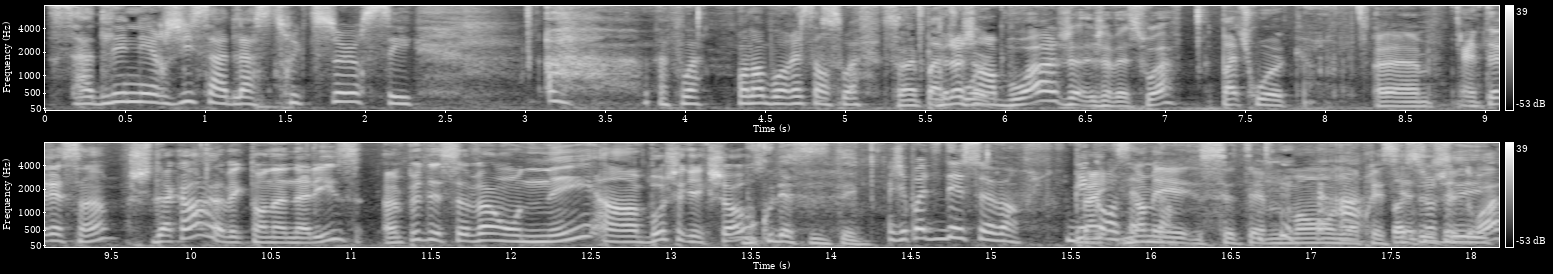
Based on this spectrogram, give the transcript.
ça a de l'énergie, ça a de la structure, c'est... Ah, ma foi, on en boirait sans soif. C'est un Mais là, j'en patchwork. bois, j'avais soif. patchwork. Euh, intéressant. Je suis d'accord avec ton analyse. Un peu décevant au nez, en bouche, c'est quelque chose? Beaucoup d'acidité. J'ai pas dit décevant, Ben, déconcertant. non, mais c'était mon Ah. appréciation, j'ai le droit.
